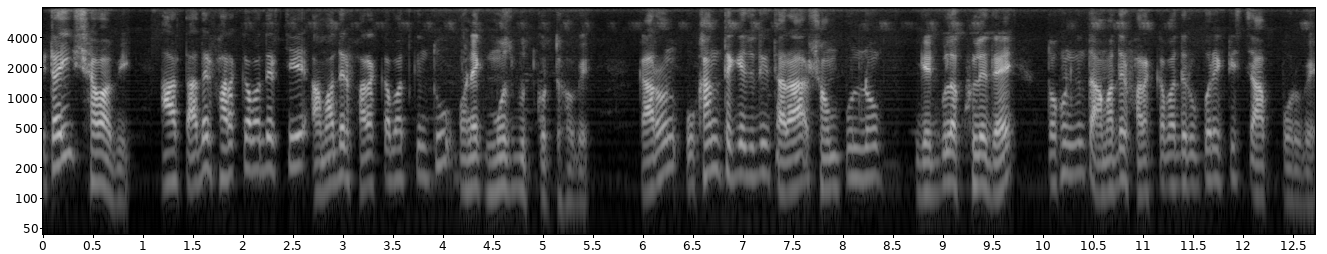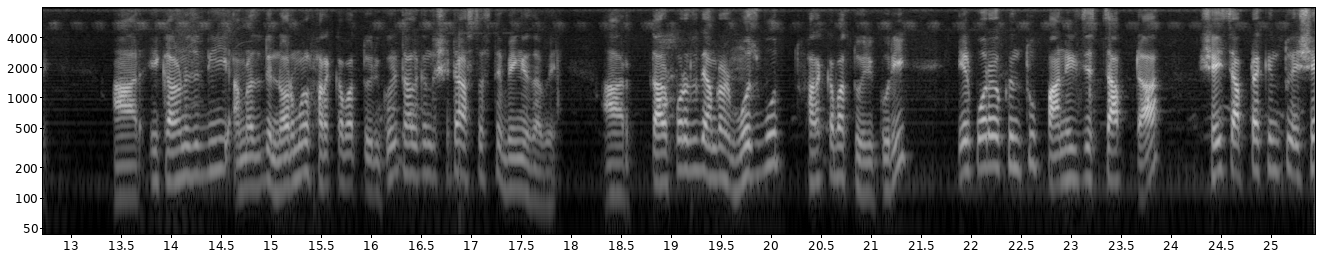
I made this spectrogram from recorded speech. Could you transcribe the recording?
এটাই স্বাভাবিক। আর তাদের ফারাক্কাবাদের চেয়ে আমাদের ফারাক্কাবাদ কিন্তু অনেক মজবুত করতে হবে। কারণ ওখান থেকে যদি তারা সম্পূর্ণ গেটগুলো খুলে দেয়, তখন কিন্তু আমাদের ফারাক্কাবাদের উপরে একটি চাপ পড়বে। আর এই কারণে যদি আমরা যদি নর্মাল ফারাক্কাবাদ তৈরি করি, তাহলে কিন্তু সেটা আস্তে আস্তে ভেঙে যাবে। আর তারপরে যদি আমরা মজবুত ফারাক্কাবাদ তৈরি করি, এরপরেও কিন্তু পানির যে চাপটা সেই চাপটা কিন্তু এসে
